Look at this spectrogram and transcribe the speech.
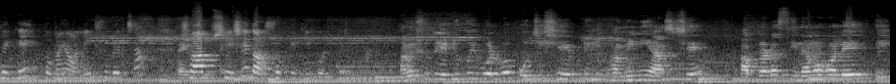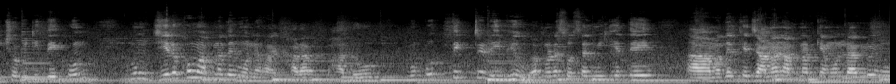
থেকে তোমায় অনেক শুভেচ্ছা। সব শেষে দর্শককে কি বলবে? আমি শুধু এটুকুই বলব, পঁচিশে এপ্রিল ভামিনী আসছে। আপনারা সিনেমা হলে এই ছবিটি দেখুন এবং যেরকম আপনাদের মনে হয়, খারাপ, ভালো, এবং প্রত্যেকটা রিভিউ আপনারা সোশ্যাল মিডিয়াতে আমাদেরকে জানান আপনার কেমন লাগল এবং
